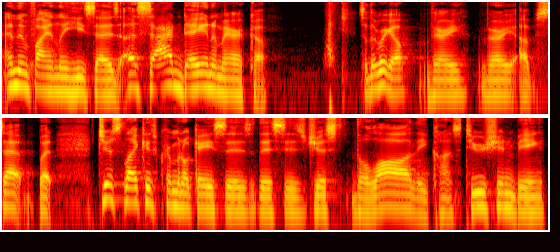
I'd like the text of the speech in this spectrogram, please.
And then finally, he says, a sad day in America. So there we go. Very, very upset. But just like his criminal cases, this is just the law, the Constitution being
